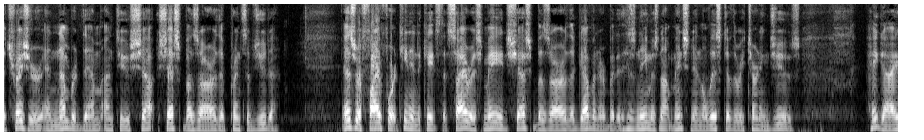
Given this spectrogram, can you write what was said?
the treasure, and numbered them unto Sheshbazzar, the prince of Judah. Ezra 5:14 indicates that Cyrus made Sheshbazzar the governor, but his name is not mentioned in the list of the returning Jews. Haggai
